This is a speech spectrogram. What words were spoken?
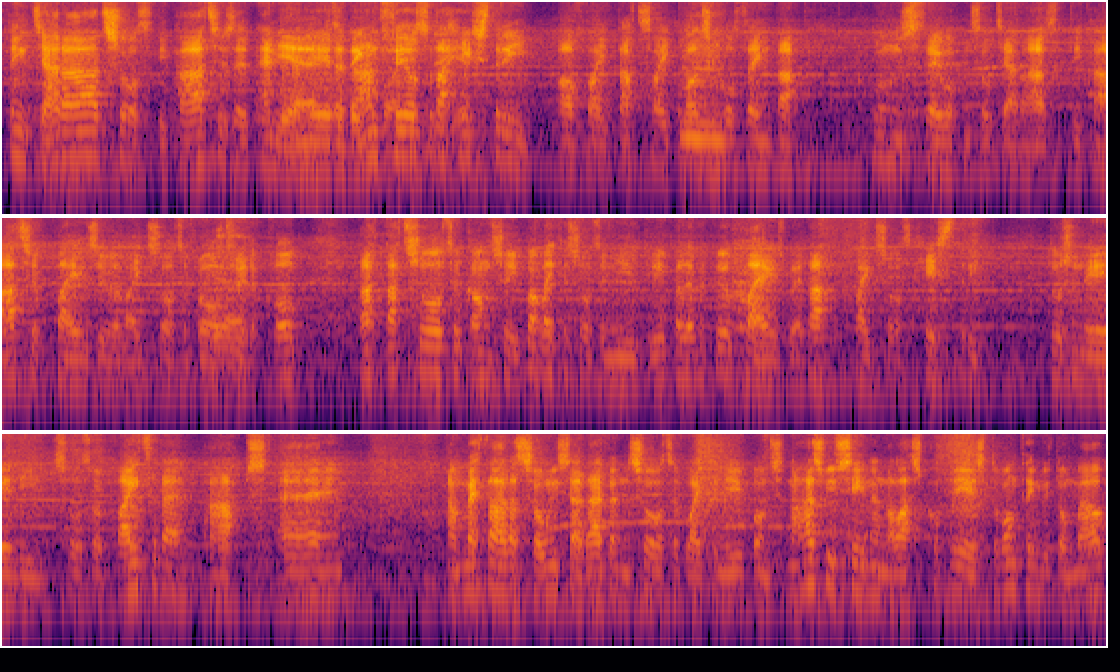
I think Gerrard's sort of departures at end yeah, of the year at Anfield, so that yeah. history of like that psychological mm. thing that runs through up until Gerrard's departure, players who are like sort of brought yeah. through the club. That that's sort of gone. So you've got like a sort of new group of Liverpool players where that like sort of history doesn't really sort of apply to them, perhaps. Um, and with that, as Tony said, Everton sort of like a new bunch. Now, as we've seen in the last couple of years, the one thing we've done well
